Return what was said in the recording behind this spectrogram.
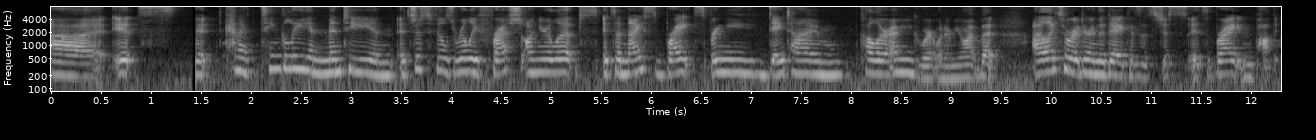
Uh, it's it kind of tingly and minty and it just feels really fresh on your lips. It's a nice, bright, springy, daytime color. I mean, you can wear it whenever you want, but I like to wear it during the day because it's just, it's bright and poppy.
